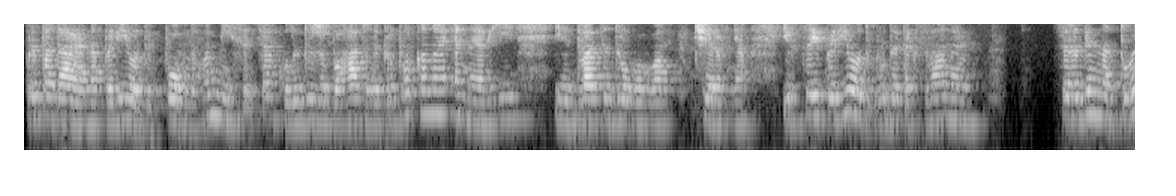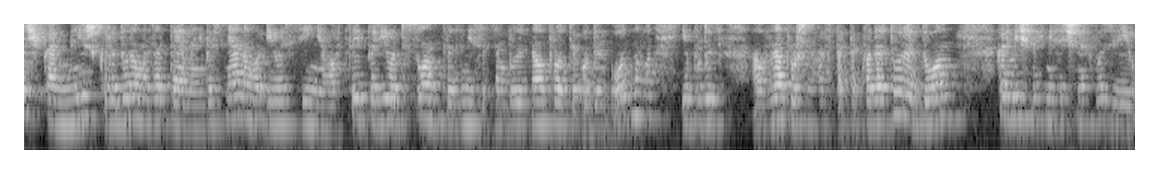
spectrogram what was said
припадає на періоди повного місяця, коли дуже багато неприборканої енергії, і 22 червня. І в цей період буде так зване серединна точка між коридорами затемнень весняного і осіннього. В цей період сонце з місяцем будуть навпроти один одного і будуть в напружених аспектах квадратури до кармічних місячних вузлів.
